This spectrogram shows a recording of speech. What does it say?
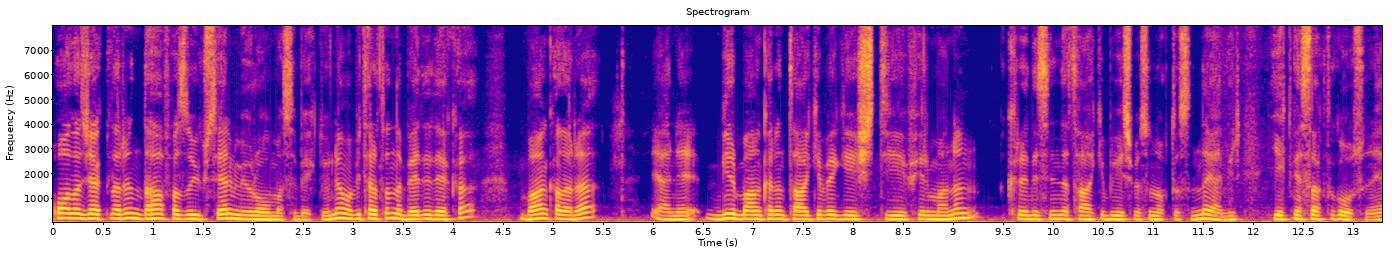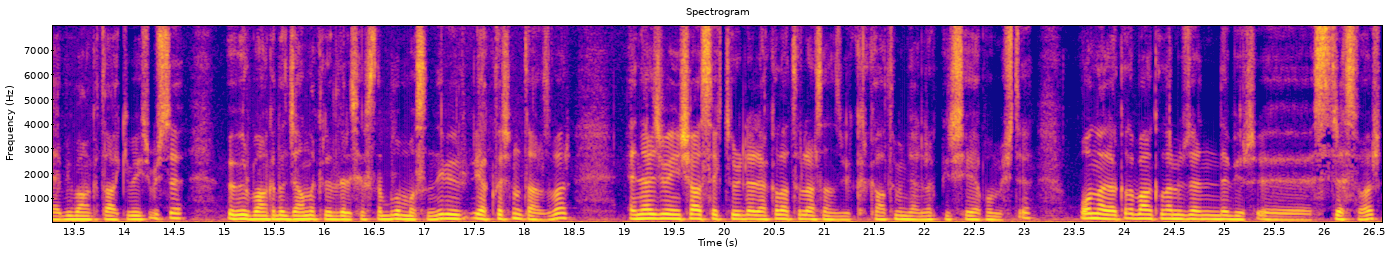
O alacakların daha fazla yükselmiyor olması bekleniyor ama bir taraftan da BDDK bankalara yani bir bankanın takibe geçtiği firmanın kredisinin de takibi geçmesi noktasında yani bir yeknesaklık olsun. Eğer bir banka takibe geçmişse öbür bankada canlı krediler içerisinde bulunmasın diye bir yaklaşım tarzı var. Enerji ve inşaat sektörüyle alakalı hatırlarsanız bir 46 milyarlık bir şey yapılmıştı. Onunla alakalı bankaların üzerinde bir e, stres var.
